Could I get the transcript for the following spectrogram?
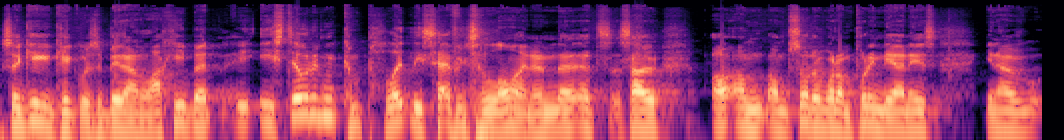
So Giga Kick was a bit unlucky, but he still didn't completely savage the line, and so. I- I'm, I'm sort of what I'm putting down is, you know,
